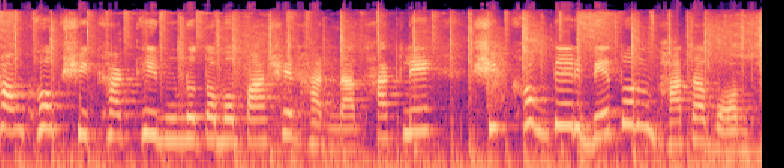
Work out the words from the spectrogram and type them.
সংখ্যক শিক্ষার্থীর ন্যূনতম পাশের হার না থাকলে শিক্ষকদের বেতন ভাতা বন্ধ।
